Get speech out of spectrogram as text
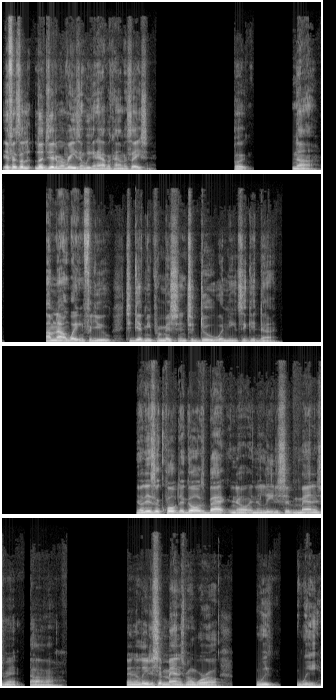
if it's a legitimate reason, we can have a conversation. But nah, I'm not waiting for you to give me permission to do what needs to get done. You know, there's a quote that goes back, you know, in the leadership management, uh, in the leadership management world, we we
